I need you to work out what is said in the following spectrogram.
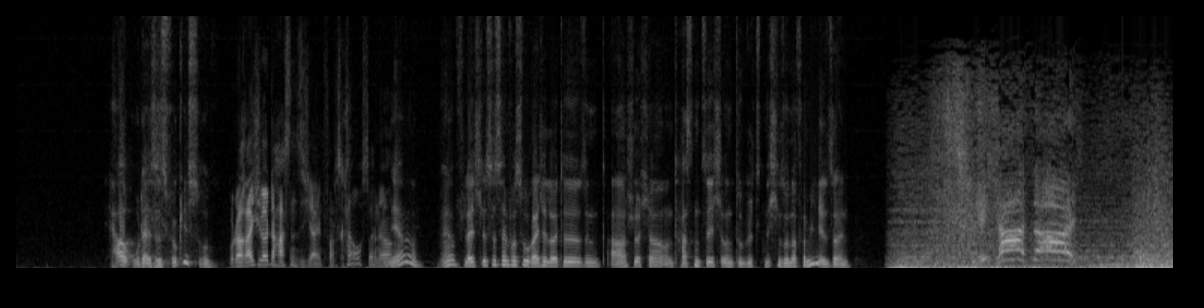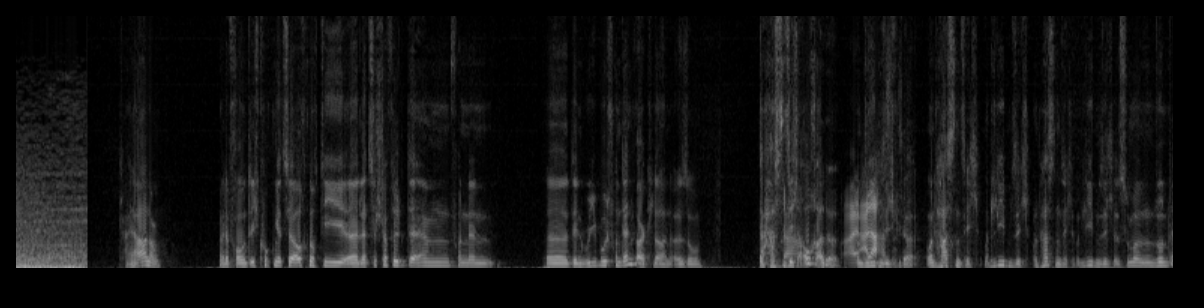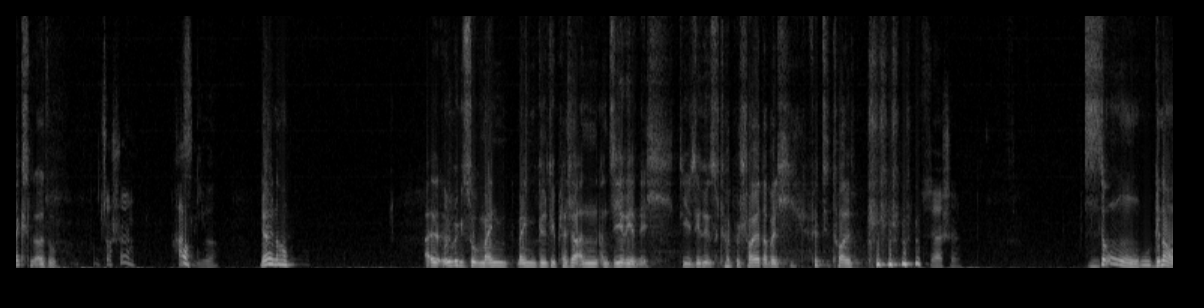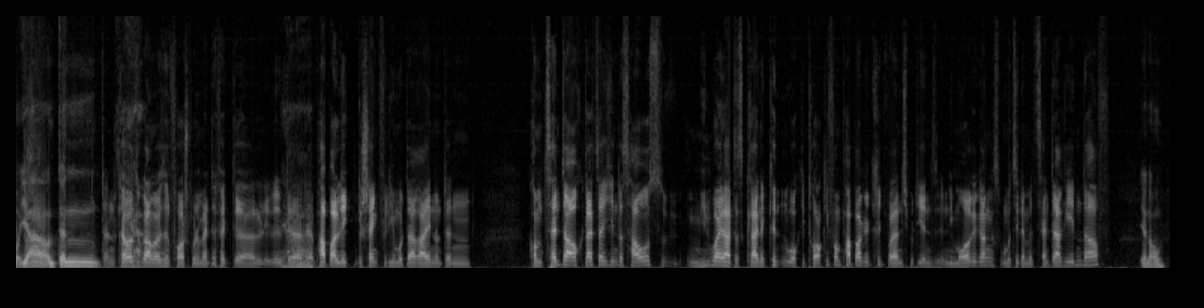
Ja, oder ist es wirklich so? Oder reiche Leute hassen sich einfach. Das kann auch sein, ja. Ja, ja, vielleicht ist es einfach so, reiche Leute sind Arschlöcher und hassen sich und du willst nicht in so einer Familie sein. Ich hasse euch! Keine Ahnung. Meine Frau und ich gucken jetzt ja auch noch die äh, letzte Staffel der, ähm, von den, äh, den Reboot von Denver Clan. Also, da hassen Ja. sich auch alle Alle und hassen lieben sich sich. wieder. Und hassen sich und lieben sich und hassen sich und lieben sich. Das ist immer so ein Wechsel, also. Ist doch schön. Hassliebe. Ja, genau. Also, übrigens so mein, mein Guilty Pleasure an, an Serien. Ich, die Serie ist total bescheuert, aber ich finde sie toll. Sehr schön. So, genau, ja, und dann. Dann kann man ja, sogar mal ein bisschen vorspulen. Im Endeffekt, äh, der, Ja. der Papa legt ein Geschenk für die Mutter rein und dann kommt Santa auch gleichzeitig in das Haus. Meanwhile hat das kleine Kind ein Walkie-Talkie vom Papa gekriegt, weil er nicht mit ihr in, in die Mall gegangen ist, womit sie dann mit Santa reden darf. Genau.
